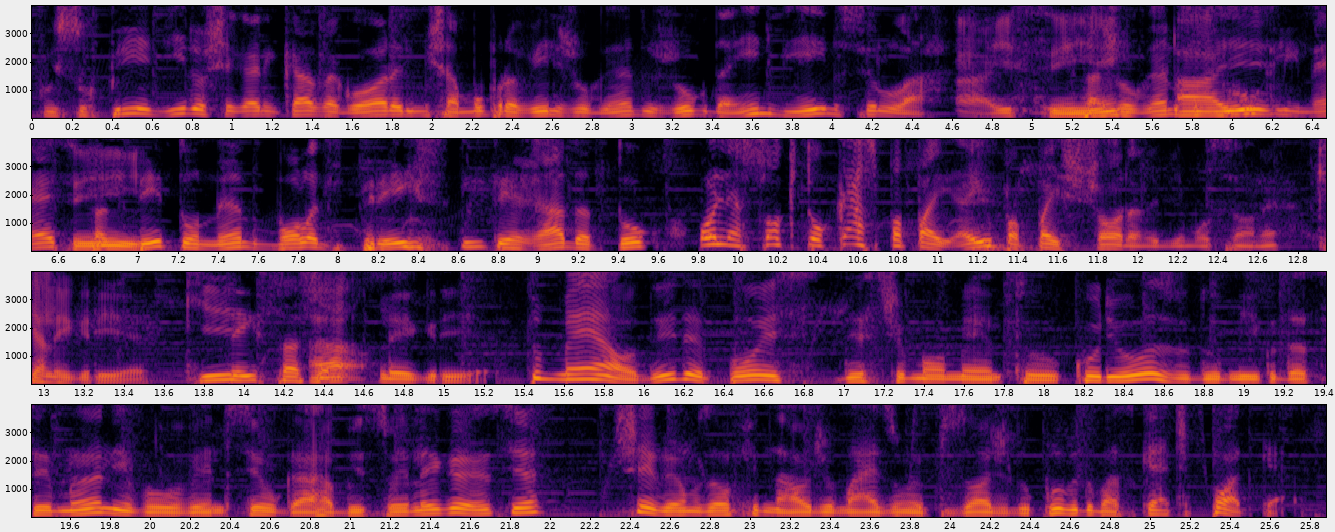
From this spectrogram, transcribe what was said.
Fui surpreendido ao chegar em casa agora. Ele me chamou pra ver ele jogando o jogo da NBA no celular. Aí sim. Tá jogando com Aí o Brooklyn Nets, sim. tá detonando bola de três, enterrada a toco. Olha só que tocasse, papai. Aí o papai chora né, de emoção, né? Que alegria. Que Sensacional. Alegria. Muito bem, Aldo. E depois deste momento curioso do mico da semana envolvendo seu garbo e sua elegância, chegamos ao final de mais um episódio do Clube do Basquete Podcast.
